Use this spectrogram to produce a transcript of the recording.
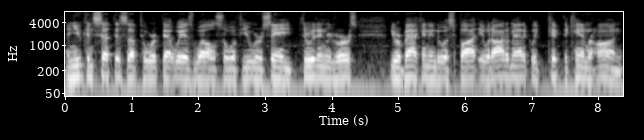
and you can set this up to work that way as well. So if you were, say, threw it in reverse, you were backing into a spot, it would automatically kick the camera on.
